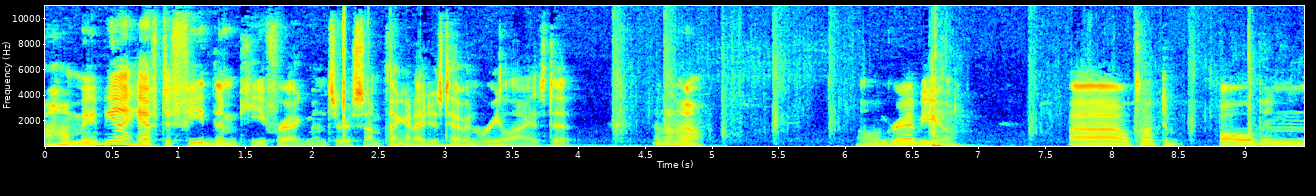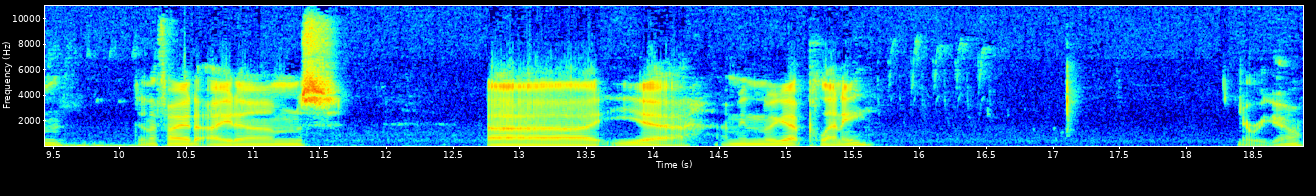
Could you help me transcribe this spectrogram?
Oh, maybe I have to feed them key fragments or something, and I just haven't realized it. I don't know. I'll grab you. Uh, we'll talk to Baldin. Identified items. Uh, yeah. I mean, we got plenty. There we go.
